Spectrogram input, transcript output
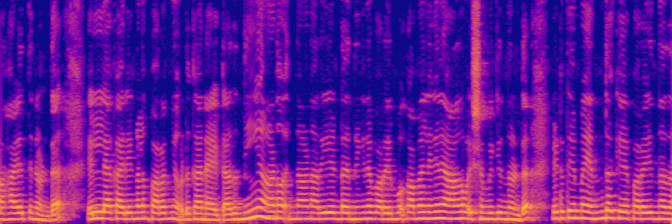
സഹായത്തിനുണ്ട്. എല്ലാ കാര്യങ്ങളും പറഞ്ഞു കൊടുക്കാനായിട്ട്. അത് നീയാണോ എന്നാണ് അറിയേണ്ടത് എന്നിങ്ങനെ പറയുമ്പോൾ കമൽ ഇങ്ങനെ ആകെ വിഷമിക്കുന്നുണ്ട്. ഏട്ടത്തിയമ്മ എന്തൊക്കെയാണ് പറയുന്നത്?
